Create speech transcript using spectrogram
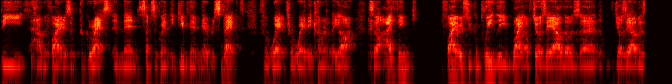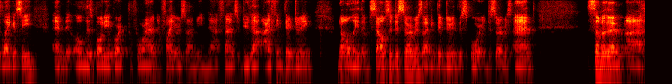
b how the fighters have progressed and then subsequently give them their respect for where for where they currently are so i think fighters who completely write off Jose Aldo's uh, Jose Aldo's legacy and all this body of work beforehand. Fighters, I mean, uh, fans who do that, I think they're doing not only themselves a disservice, I think they're doing the sport a disservice. And some of them, uh,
